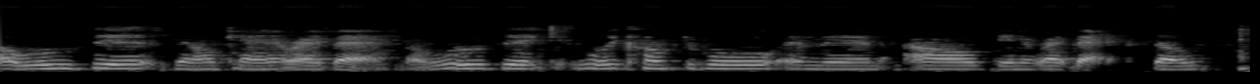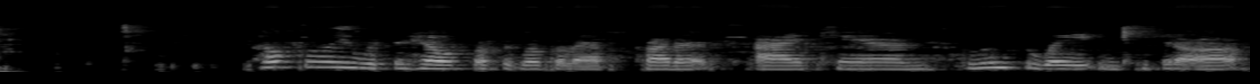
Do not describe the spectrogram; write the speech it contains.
I'll lose it, then I'll gain it right back. I'll lose it, get really comfortable, and then I'll gain it right back. So hopefully with the help of the Roca Labs product, I can lose the weight and keep it off.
